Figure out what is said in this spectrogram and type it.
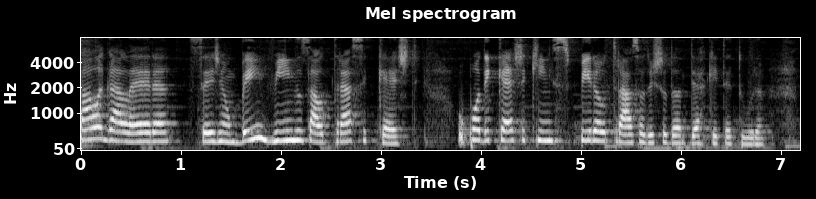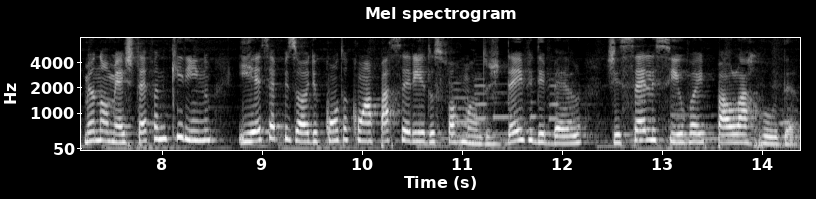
Fala galera, sejam bem-vindos ao Tracecast, o podcast que inspira o traço do estudante de arquitetura. Meu nome é Stephanie Quirino e esse episódio conta com a parceria dos formandos David Belo, Gisele Silva e Paula Arruda.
